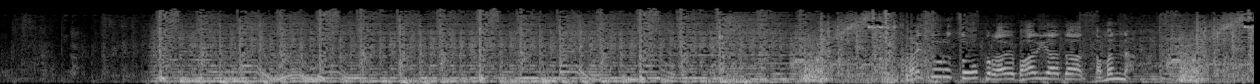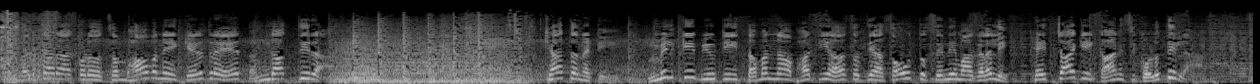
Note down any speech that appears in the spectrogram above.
ರಾಯಭಾರಿಯಾದ ತಮನ್ನ. ಸರ್ಕಾರ ಕೊಡೋ ಸಂಭಾವನೆ ಕೇಳಿದ್ರೆ ದಂಗಾಗ್ತೀರಾ ಖ್ಯಾತ ನಟಿ ಮಿಲ್ಕಿ ಬ್ಯೂಟಿ ತಮನ್ನಾ ಭಾಟಿಯ ಸದ್ಯ ಸೌತ್ ಸಿನಿಮಾಗಳಲ್ಲಿ ಹೆಚ್ಚಾಗಿ ಕಾಣಿಸಿಕೊಳ್ಳುತ್ತಿಲ್ಲ.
